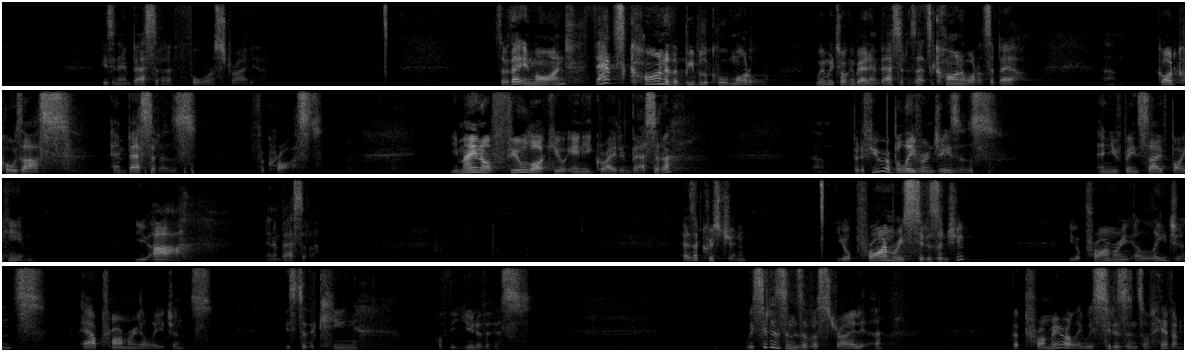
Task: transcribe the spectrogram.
He's an ambassador for Australia. So, with that in mind, that's kind of the biblical model when we're talking about ambassadors. That's kind of what it's about. Um, God calls us ambassadors for Christ. You may not feel like you're any great ambassador, um, but if you're a believer in Jesus and you've been saved by Him, you are an ambassador. As a Christian, your primary citizenship, your primary allegiance, our primary allegiance, is to the King of the universe. We're citizens of Australia but primarily we're citizens of heaven,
